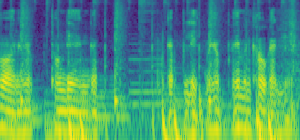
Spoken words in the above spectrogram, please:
ท่อนะครับ ทองแดงกับกับเหล็กนะครับ ให้มันเข้ากันนะครับ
